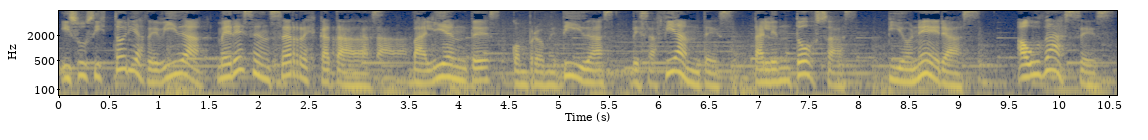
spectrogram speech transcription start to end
y sus historias de vida merecen ser rescatadas, valientes, comprometidas, desafiantes, talentosas, pioneras, audaces.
